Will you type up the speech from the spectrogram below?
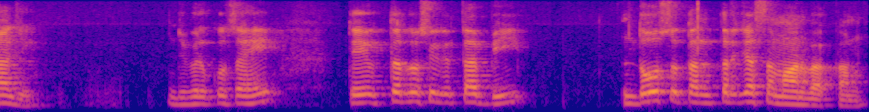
ਹਾਂਜੀ ਜੀ ਬਿਲਕੁਲ ਸਹੀ। ਤੇ ਉੱਤਰ ਤੁਸੀਂ ਦਿੱਤਾ B, ਦੋ ਸੁਤੰਤਰ ਜਾਂ ਸਮਾਨ ਵਾਕਾਂ ਨੂੰ।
